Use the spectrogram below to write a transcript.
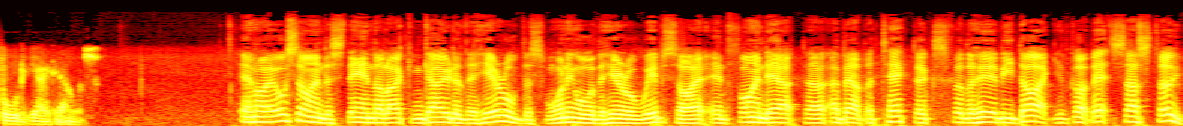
48 hours. And I also understand that I can go to the Herald this morning or the Herald website and find out uh, about the tactics for the Herbie Dyke. You've got that sus too.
